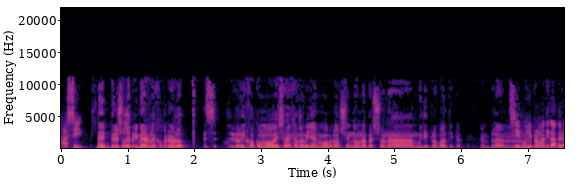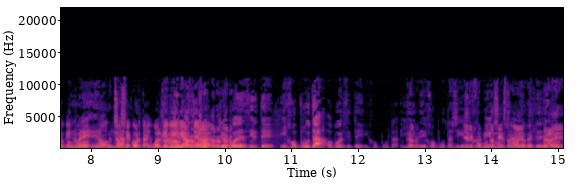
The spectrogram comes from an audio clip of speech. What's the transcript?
Así. Eh, pero eso de primera lo dijo, pero no lo, lo dijo como es Alejandro Villanueva, ¿no? Siendo una persona muy diplomática. En plan. Sí, muy diplomática, pero que Hombre, no, no, no se corta. Igual que No, claro, claro, claro. Yo puedo decirte hijo puta o puedo decirte hijo puta. Y Claro. el de hijo puta sigue Y el siendo hijo puta mismo, sigue estando ¿sabes ahí. lo que te Pero a digo?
